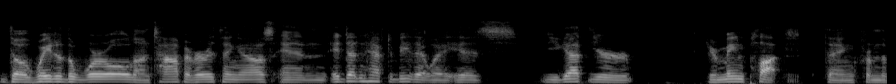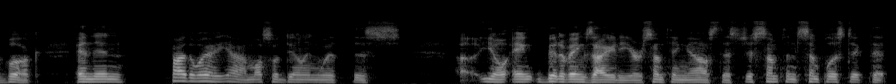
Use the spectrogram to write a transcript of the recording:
the weight of the world on top of everything else, and it doesn't have to be that way. It's you got your your main plot thing from the book, and then by the way, yeah, I'm also dealing with this uh, you know, a bit of anxiety or something else that's just something simplistic that,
